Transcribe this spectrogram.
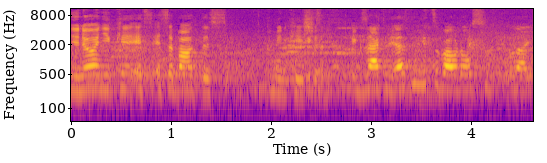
You know, and you can. It's it's about this communication. Exactly. I think it's about also like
